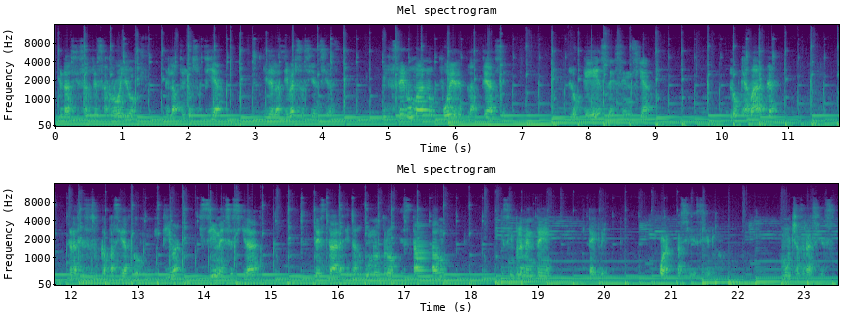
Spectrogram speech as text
gracias al desarrollo de la filosofía y de las diversas ciencias, el ser humano puede plantearse lo que es la esencia, lo que abarca, gracias a su capacidad cognitiva y sin necesidad de estar en algún otro estado simplemente integre, por así decirlo. Muchas gracias.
